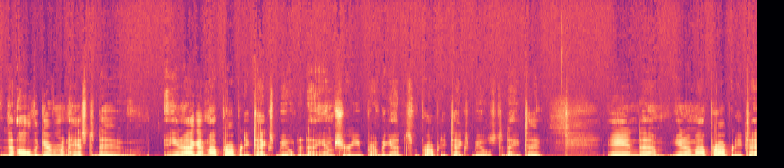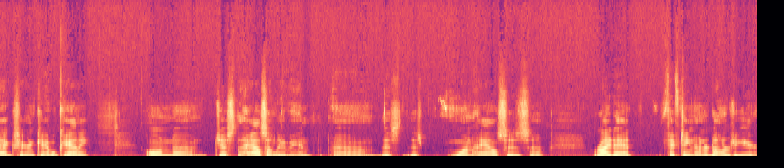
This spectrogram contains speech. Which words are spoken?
the all the government has to do, you know, I got my property tax bill today. I'm sure you probably got some property tax bills today too. And um, you know, my property tax here in Cabell County on uh, just the house I live in, um, this this one house is uh, right at fifteen hundred dollars a year,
